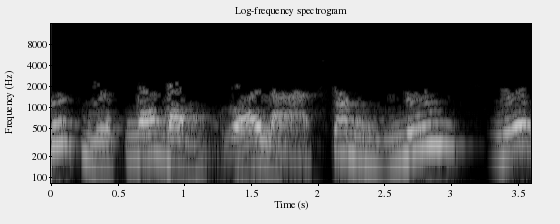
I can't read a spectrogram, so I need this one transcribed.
nước nhiệt non bồng gọi là sông núi nước.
